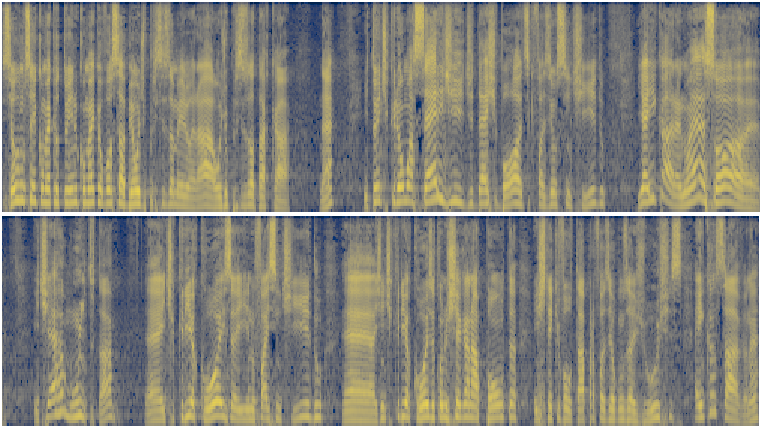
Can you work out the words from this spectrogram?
Se eu não sei como é que eu estou indo, como é que eu vou saber onde precisa melhorar, onde eu preciso atacar? Né? Então a gente criou uma série de, de dashboards que faziam sentido. E aí, cara, não é só... É, a gente erra muito, tá? É, a gente cria coisa e não faz sentido. É, a gente cria coisa, quando chega na ponta, a gente tem que voltar para fazer alguns ajustes. É incansável, né?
